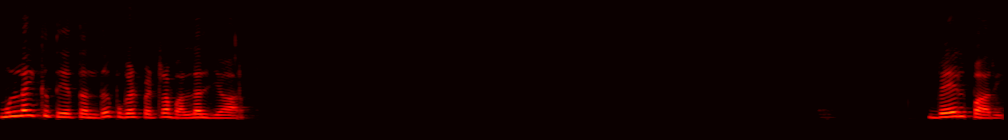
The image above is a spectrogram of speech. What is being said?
முல்லைக்கு தேர்தந்து புகழ்பெற்ற வள்ளல் யார்? வேல்பாரி.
